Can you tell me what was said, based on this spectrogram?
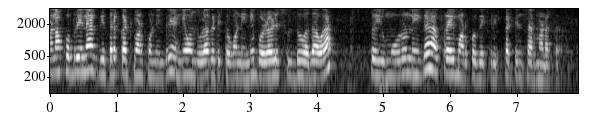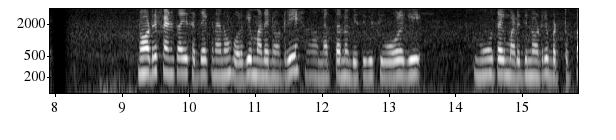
ಒಣ ಕೊಬ್ಬರಿನ ಈ ಥರ ಕಟ್ ಮಾಡ್ಕೊಂಡಿನಿ ರೀ ಹಂಗೆ ಒಂದು ಉಳ್ಳಾಗಡ್ಡಿ ತೊಗೊಂಡಿನಿ. ಬೆಳ್ಳುಳ್ಳಿ ಸುಲಿದು ಅದಾವ. ಸೊ ಇವು ಮೂರನ್ನು ಈಗ ಫ್ರೈ ಮಾಡ್ಕೋಬೇಕ್ರಿ ಕಟ್ಟಿನ ಸಾರು ಮಾಡೋಕ್ಕೆ ನೋಡಿರಿ ಫ್ರೆಂಡ್ಸ್ ಈ ಸದ್ಯಕ್ಕೆ ನಾನು ಹೋಳಿಗೆ ಮಾಡಿ ನೋಡಿರಿ. ಮೆತ್ತನು ಬಿಸಿ ಬಿಸಿ ಹೋಳ್ಗೆ ಸ್ಮೂತಾಗಿ ಮಾಡಿದ್ದೀನಿ ನೋಡಿರಿ. ಬಟ್ ತುಪ್ಪ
